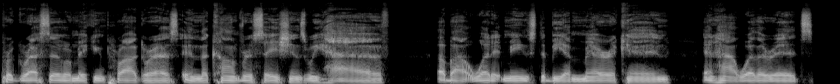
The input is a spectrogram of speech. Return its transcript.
progressive or making progress in the conversations we have about what it means to be American and how whether it's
